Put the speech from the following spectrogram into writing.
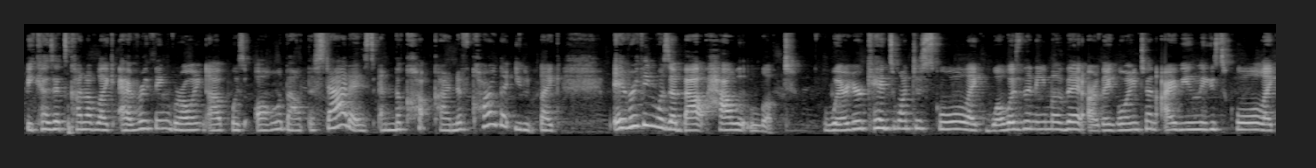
because it's kind of like everything growing up was all about the status and the co- kind of car that you like. Everything was about how it looked. Where your kids went to school, like what was the name of it? Are they going to an Ivy League school? Like,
